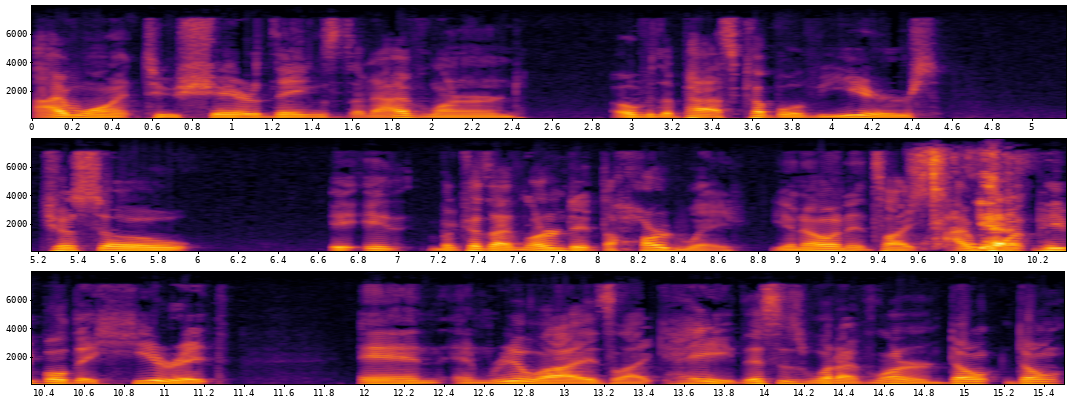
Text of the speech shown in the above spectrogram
I want to share things that I've learned over the past couple of years, just so it, it because I learned it the hard way, you know, and it's like I yeah. want people to hear it and and realize like, hey, this is what I've learned. Don't don't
